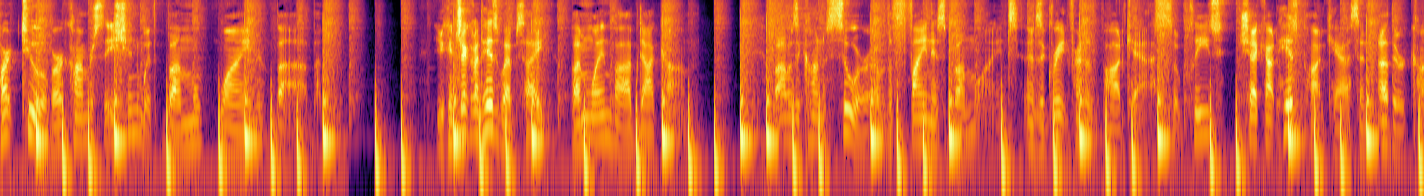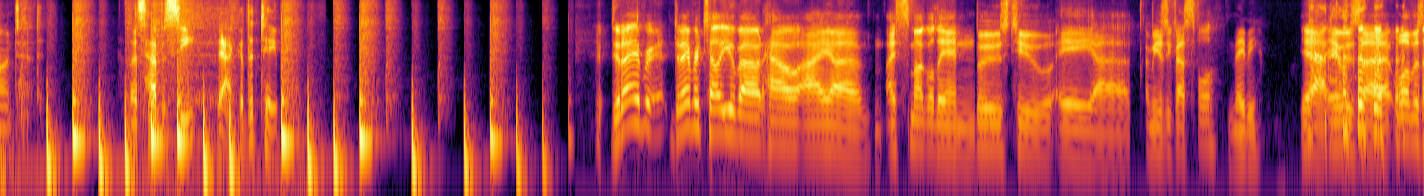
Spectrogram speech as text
part two of our conversation with Bum Wine Bob. You can check out his website, bumwinebob.com. Bob is a connoisseur of the finest bum wines and is a great friend of the podcast, so please check out his podcast and other content. Let's have a seat back at the table. Did I ever did I ever tell you about how I uh, I smuggled in booze to a uh, a music festival? Maybe. Yeah, it was uh, well, it was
